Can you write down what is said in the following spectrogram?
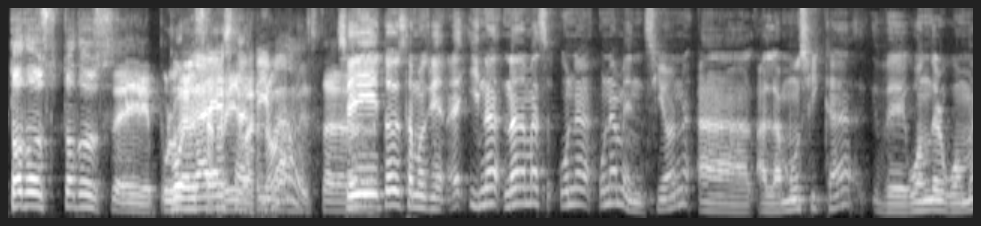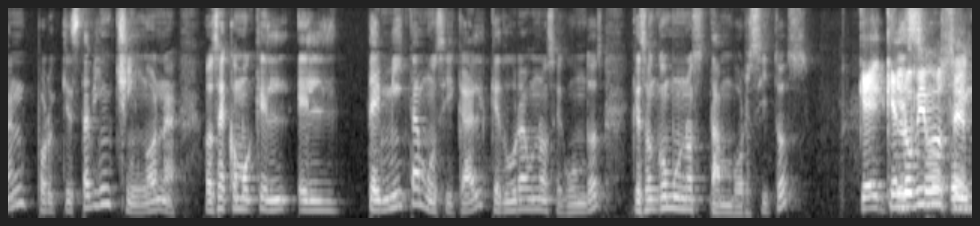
todos, todos eh, pulgares, Pulgares arriba, arriba. ¿no? Está- Sí, todos estamos bien. Eh, Y na- nada más una, una mención a, a la música de Wonder Woman, porque está bien chingona. O sea, como que el, el temita musical que dura unos segundos, que son como unos tamborcitos. Que, que lo vimos en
